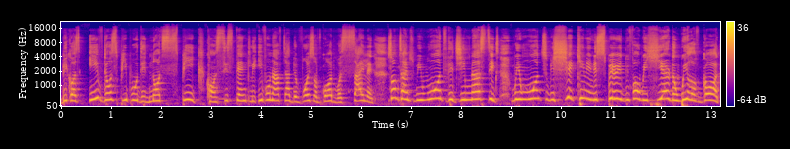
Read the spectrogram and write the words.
Because if those people did not speak consistently, even after the voice of God was silent, sometimes we want the gymnastics. We want to be shaking in the spirit before we hear the will of God.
